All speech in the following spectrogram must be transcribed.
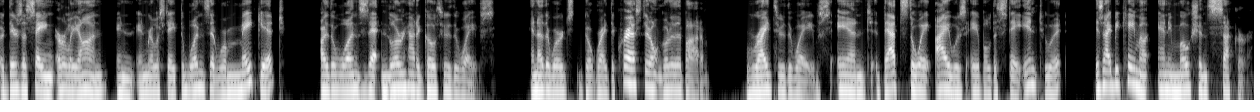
uh, there's a saying early on in, in real estate the ones that will make it are the ones that learn how to go through the waves. In other words, don't ride the crest, they don't go to the bottom ride through the waves. And that's the way I was able to stay into it is I became a, an emotion sucker.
